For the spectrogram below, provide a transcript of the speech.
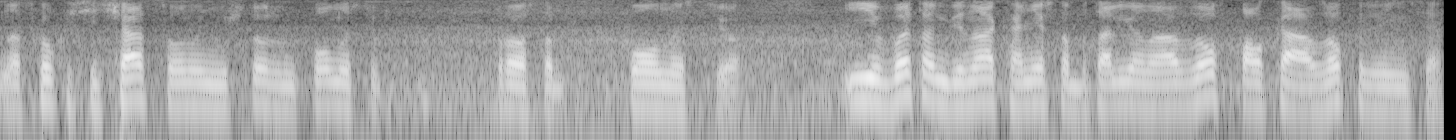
насколько сейчас он уничтожен полностью, просто полностью. И в этом вина, конечно, батальона Азов, полка Азов, извините.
